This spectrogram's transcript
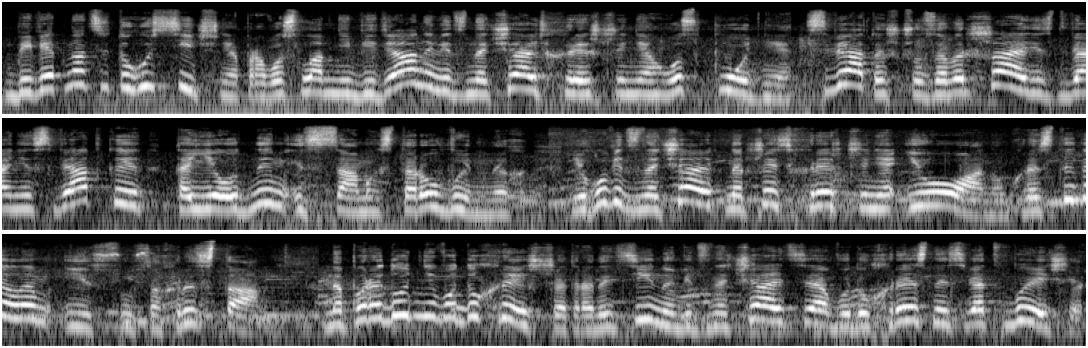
19 січня православні віряни відзначають хрещення Господнє свято, що завершає різдвяні святки та є одним із самих старовинних. Його відзначають на честь хрещення Іоанном Хрестителем Ісуса Христа. Напередодні водохреща традиційно відзначається водохресний святвечір.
